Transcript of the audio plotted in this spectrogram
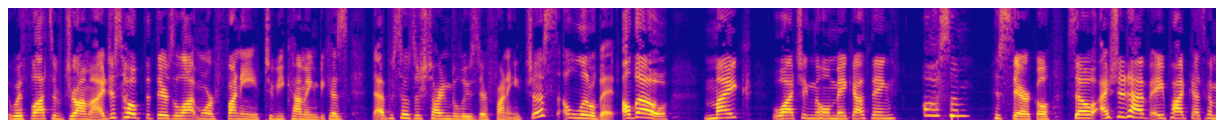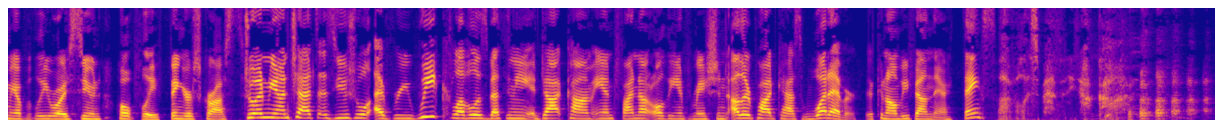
with lots of drama. I just hope that there's a lot more funny to be coming because the episodes are starting to lose their funny just a little bit. Although, Mike watching the whole makeout thing, awesome. Hysterical. So I should have a podcast coming up with Leroy soon, hopefully. Fingers crossed. Join me on chats as usual every week, levelisbethany.com, and find out all the information, other podcasts, whatever. It can all be found there. Thanks. Levelisbethany.com.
